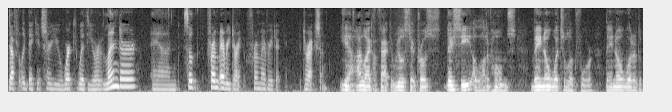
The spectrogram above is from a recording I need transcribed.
definitely making sure you work with your lender. And so from every, from every di- direction. Yeah, I like the fact that real estate pros they see a lot of homes. They know what to look for. They know what are the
